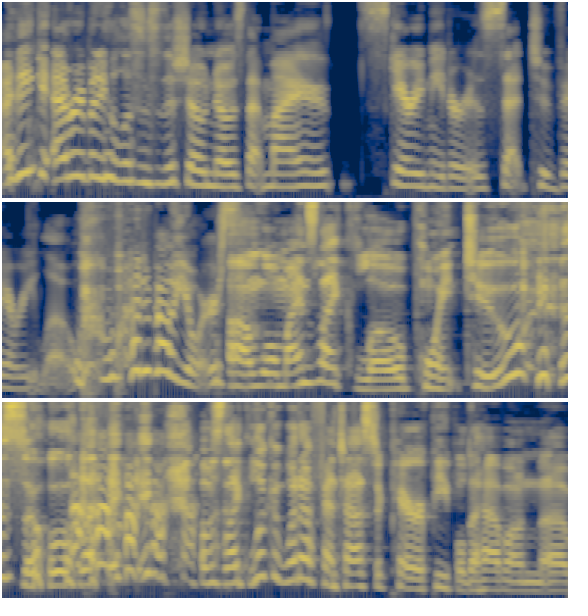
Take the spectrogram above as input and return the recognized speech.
I think everybody who listens to the show knows that my scary meter is set to very low. what about yours? Um, well, mine's like low point two. so like, I was like, look at what a fantastic pair of people to have on, uh,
